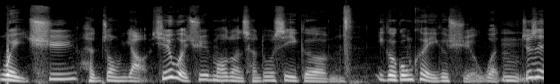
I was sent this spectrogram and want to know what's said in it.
委屈很重要。其实委屈某种程度是一个。一个功课，一个学问，嗯，就是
